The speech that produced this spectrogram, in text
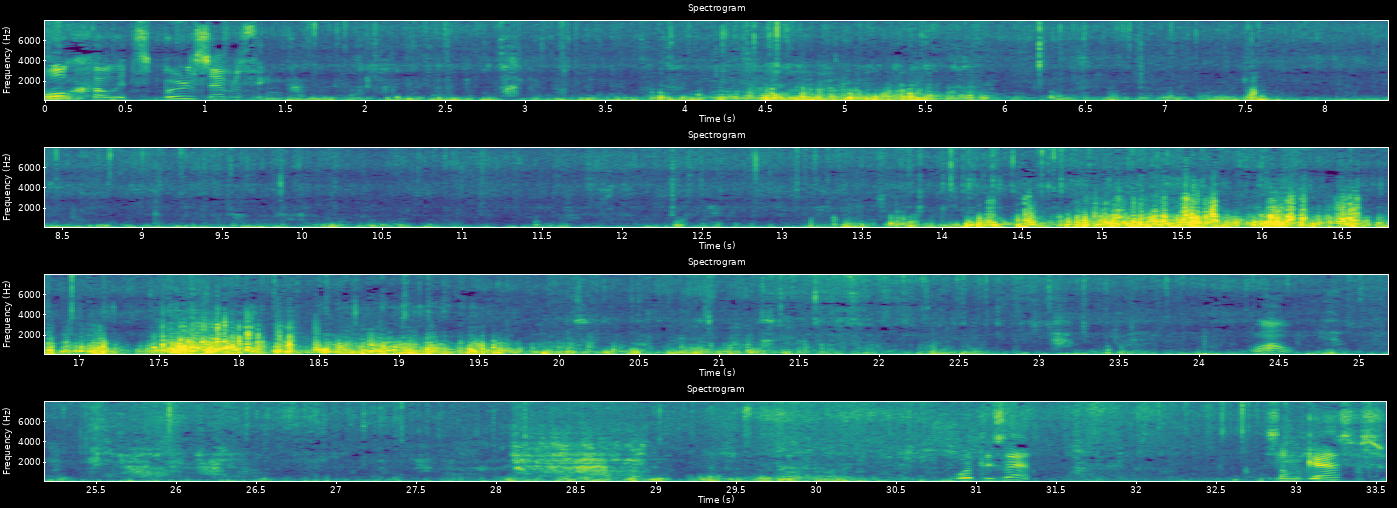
Look how it burns everything. Wow. What is that? Some gases?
